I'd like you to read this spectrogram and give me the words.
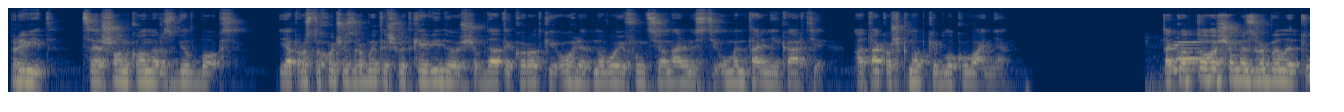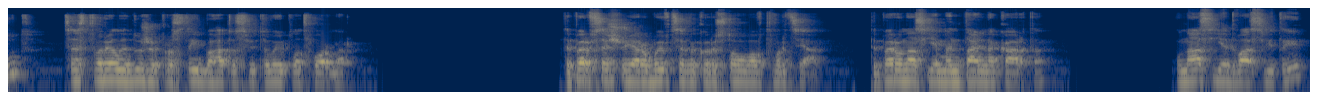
Привіт, це Шон Коннор з BuildBox. Я просто хочу зробити швидке відео, щоб дати короткий огляд нової функціональності у ментальній карті, а також кнопки блокування. Так от того, що ми зробили тут, це створили дуже простий багатосвітовий платформер. Тепер все, що я робив, це використовував творця. Тепер у нас є ментальна карта. У нас є два світи,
